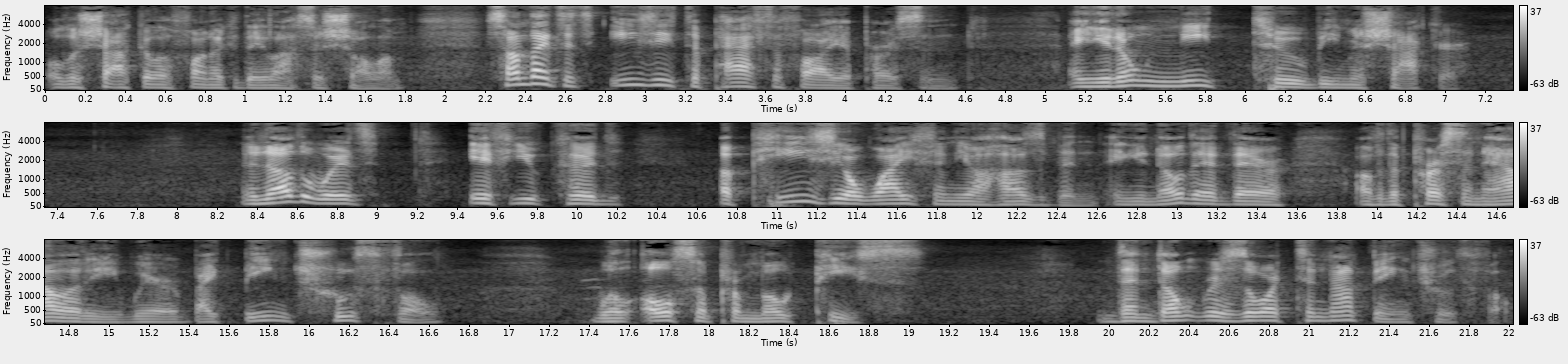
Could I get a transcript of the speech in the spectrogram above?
or L'shakel Afanak De Lasa Shalom. Sometimes it's easy to pacify a person, and you don't need to be Meshaker. In other words, if you could appease your wife and your husband, and you know that they're of the personality where by being truthful will also promote peace, then don't resort to not being truthful.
